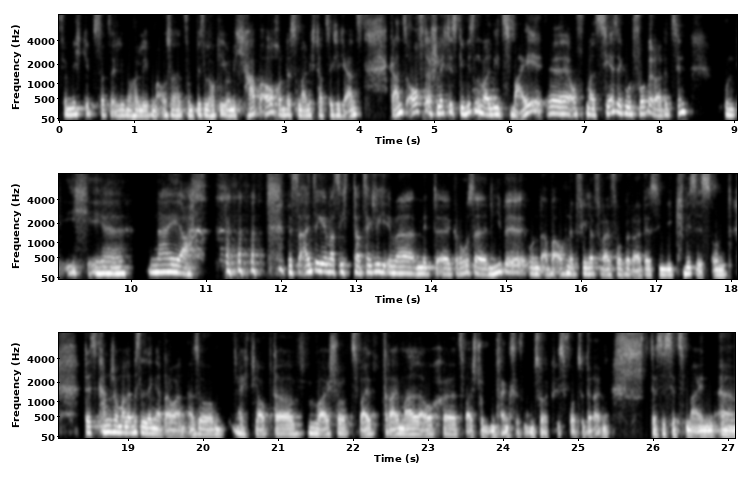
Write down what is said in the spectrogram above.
für mich gibt es tatsächlich noch ein Leben außerhalb von Bissel Hockey. Und ich habe auch, und das meine ich tatsächlich ernst, ganz oft ein schlechtes Gewissen, weil die zwei äh, oftmals sehr, sehr gut vorbereitet sind und ich eher naja, das Einzige, was ich tatsächlich immer mit äh, großer Liebe und aber auch nicht fehlerfrei vorbereite, sind die Quizzes. Und das kann schon mal ein bisschen länger dauern. Also ich glaube, da war ich schon zwei, dreimal auch äh, zwei Stunden dran gesessen, um so ein Quiz vorzubereiten. Das ist jetzt mein äh,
